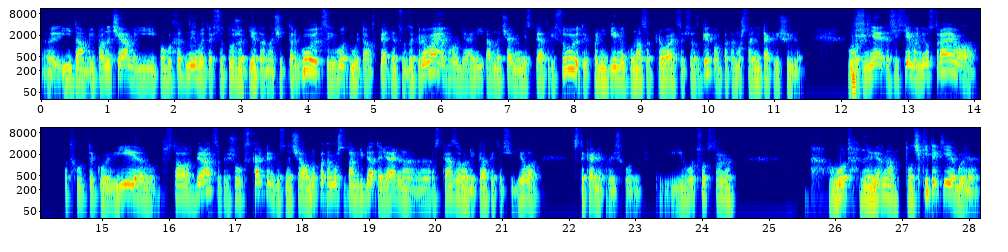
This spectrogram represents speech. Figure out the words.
э, и там и по ночам, и по выходным это все тоже где-то, значит, торгуется, и вот мы там в пятницу закрываем вроде, они там ночами не спят, рисуют, и в понедельник у нас открывается все с гэпом, потому что они так решили. Вот, меня эта система не устраивала, подход такой. И стал разбираться, пришел к скальпингу сначала, ну, потому что там ребята реально э, рассказывали, как это все дело в стакане происходит. И вот, собственно, вот, наверное, толчки такие были.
